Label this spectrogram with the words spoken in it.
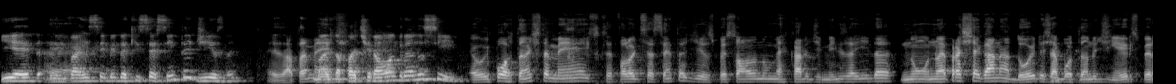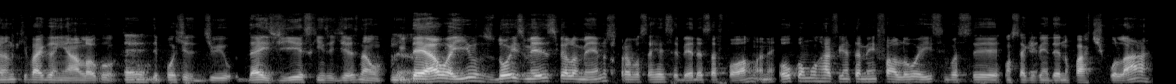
e é, é. vai receber daqui 60 dias, né? Exatamente. Mas dá para tirar uma grana sim. É, o importante também é isso que você falou de 60 dias. O pessoal no mercado de milhas ainda não, não é para chegar na doida já botando dinheiro esperando que vai ganhar logo é. depois de, de 10 dias, 15 dias, não. não. O ideal aí, os dois meses pelo menos, para você receber dessa forma, né? Ou como o Rafinha também falou aí, se você consegue vender no particular,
